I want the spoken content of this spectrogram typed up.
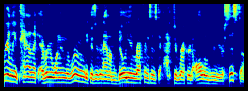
really panic everyone in the room because you're going to have a billion references to active record all over your system.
